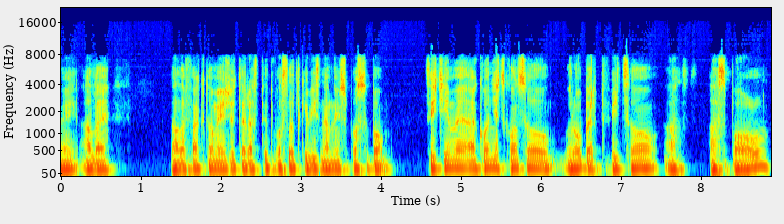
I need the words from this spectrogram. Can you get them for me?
hej, ale, ale faktom je, že teraz tie dôsledky významným spôsobom cítime a konec koncov Robert Fico a, a spol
